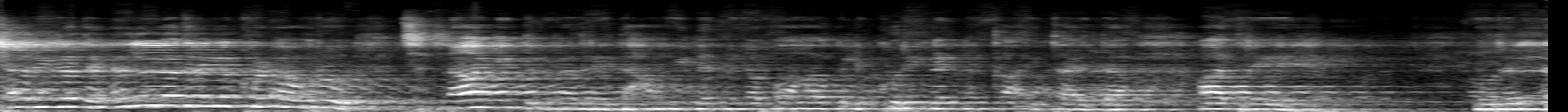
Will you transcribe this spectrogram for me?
ಶರೀರದ ಎಲ್ಲದರಲ್ಲೂ ಕೂಡ ಅವರು ಚೆನ್ನಾಗಿದ್ದರು ಆದರೆ ದಾವಿದನು ಯಾವಾಗಲೂ ಕುರಿಗಳನ್ನ ಕಾಯ್ತಾ ಇದ್ದ. ಆದರೆ ಇವರೆಲ್ಲ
